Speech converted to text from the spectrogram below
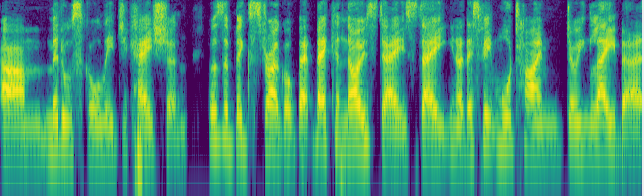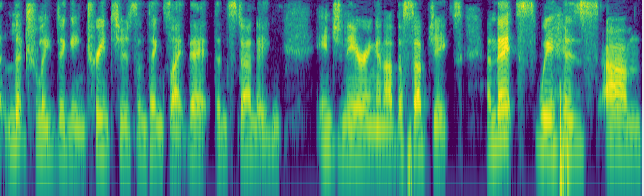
um, middle school education. It was a big struggle, but back in those days, they, you know, they spent more time doing labor, literally digging trenches and things like that, than studying engineering and other subjects. And that's where his um,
